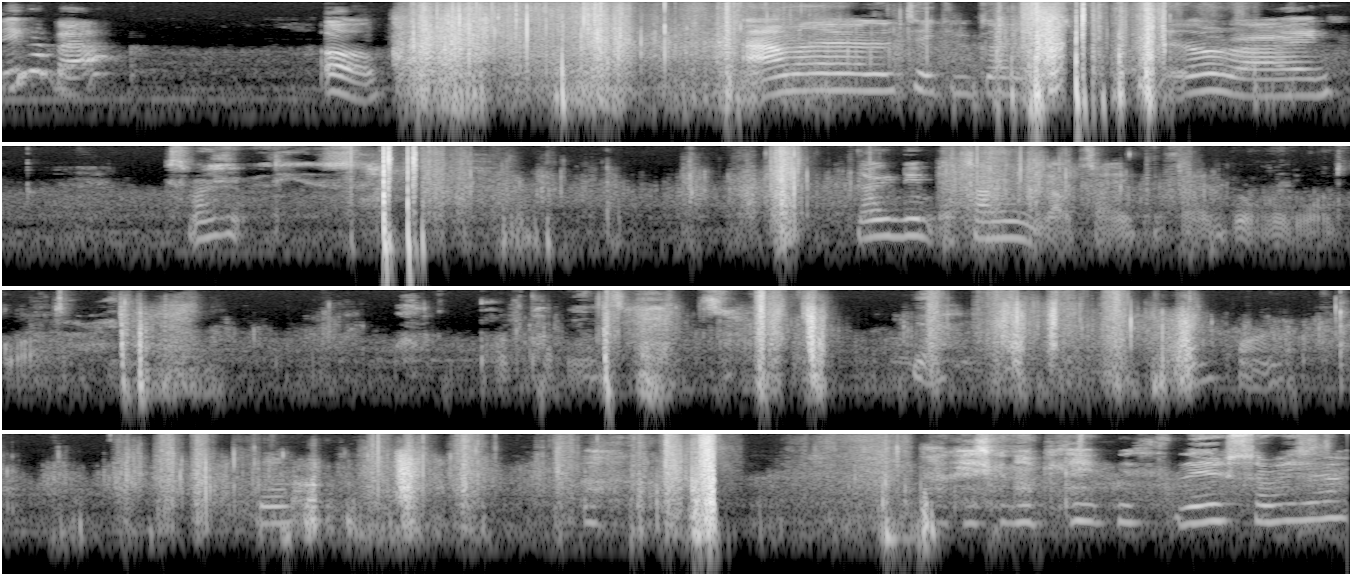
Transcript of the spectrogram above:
So much. Back. Oh. I'm gonna take you guys a little ride. It's my videos. Now you need it's not gonna be outside because I don't really want to go outside. Well, probably yeah. I'm fine. Yeah. You gonna play with this over here?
